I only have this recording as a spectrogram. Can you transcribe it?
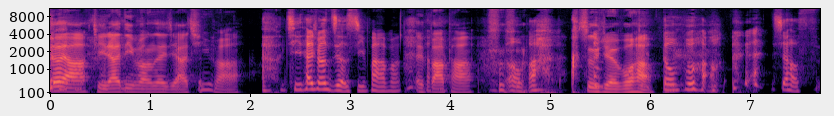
对啊，其他地方再加七趴，其他地方只有七趴吗？哎八趴，哦吧，数学不好。都不好，笑死。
